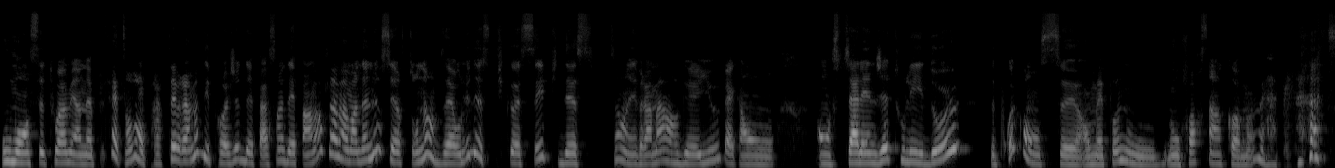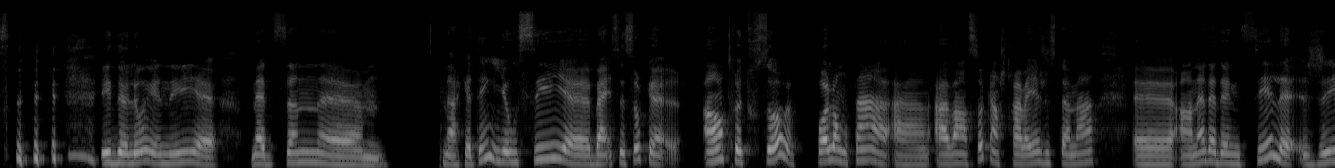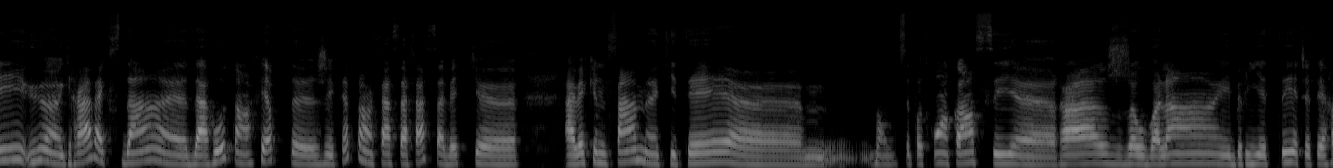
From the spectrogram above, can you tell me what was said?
ou mon site web, il y en a plus. Fait on partait vraiment des projets de façon indépendante. Là, à un moment donné, on s'est retourné, on disait Au lieu de se picosser, puis de. On est vraiment orgueilleux, fait qu'on on se challengeait tous les deux pourquoi on ne met pas nos, forces en commun à la place? Et de là est né euh, Madison euh, Marketing. Il y a aussi, euh, ben, c'est sûr que entre tout ça, pas longtemps avant ça, quand je travaillais justement en aide à domicile, j'ai eu un grave accident de la route. En fait, j'ai fait un face-à-face avec avec une femme qui était, euh, bon, c'est pas trop encore, c'est euh, rage au volant, ébriété, etc.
